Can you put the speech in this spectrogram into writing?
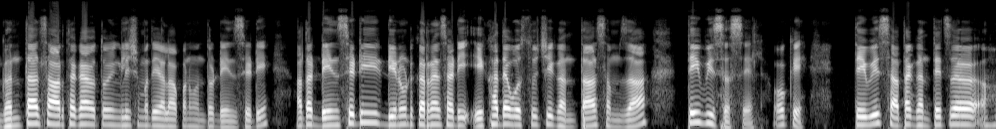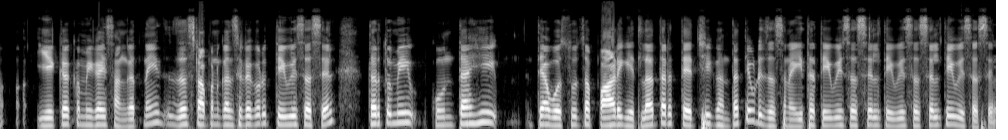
घनताचा अर्थ काय होतो इंग्लिशमध्ये? याला आपण म्हणतो डेन्सिटी आता डेन्सिटी डिनोट करण्यासाठी एखाद्या वस्तूची घनता समजा तेवीस असेल ओके? तेवीस आता घनतेचं एकक मी काही सांगत नाही. जस्ट आपण कन्सिडर करू तेवीस असेल तर तुम्ही कोणताही त्या वस्तूचा पाड घेतला तर त्याची घनता तेवढीच असणार. इथं तेवीस असेल तेवीस असेल तेवीस असेल.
